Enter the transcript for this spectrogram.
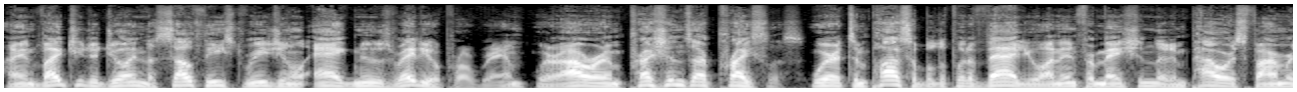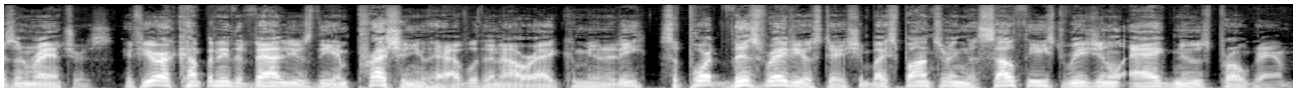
I invite you to join the Southeast Regional Ag News radio program, where our impressions are priceless, where it's impossible to put a value on information that empowers farmers and ranchers. If you're a company that values the impression you have within our ag community, support this radio station by sponsoring the Southeast Regional Ag News program.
